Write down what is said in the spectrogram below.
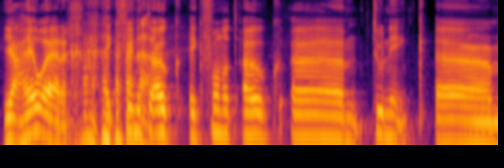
Ja, heel erg. ik vind het ook. Ik vond het ook ehm, toen ik ehm,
